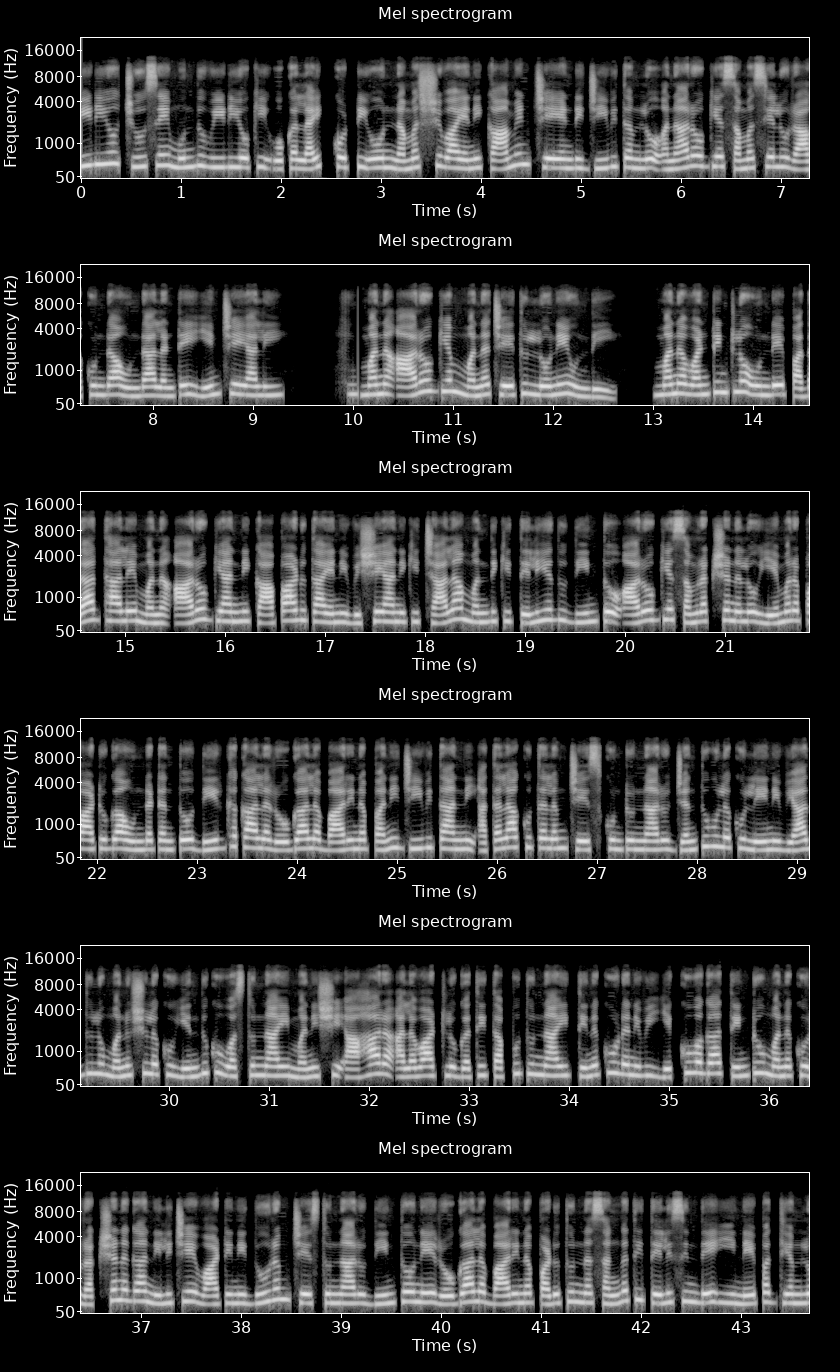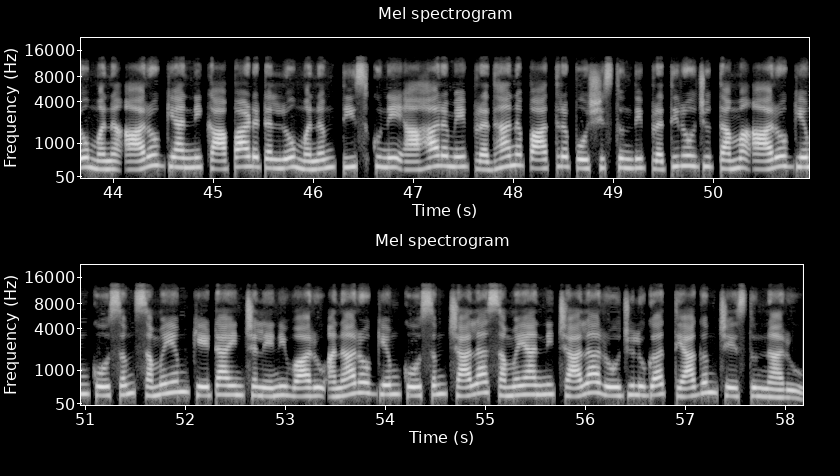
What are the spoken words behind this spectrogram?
Video చూసే ముందు వీడియోకి ఒక లైక్ కొట్టి ఓం నమశివాయని కామెంట్ చేయండి. జీవితంలో అనారోగ్య సమస్యలు రాకుండా ఉండాలంటే ఏం చేయాలి? మన ఆరోగ్యం మన చేతుల్లోనే ఉంది. మన వంటింట్లో ఉండే పదార్థాలే మన ఆరోగ్యాన్ని కాపాడుతాయని విషయానికి చాలా మందికి తెలియదు. దీంతో ఆరోగ్య సంరక్షణలో ఏమరపాటుగా ఉండటంతో దీర్ఘకాల రోగాల బారిన పని జీవితాన్ని అతలాకుతలం చేసుకుంటున్నారు. జంతువులకు లేని వ్యాధులు మనుషులకు ఎందుకు వస్తున్నాయి? మనిషి ఆహార అలవాట్లు గతి తప్పుతున్నాయి. తినకూడనివి ఎక్కువగా తింటూ మనకు రక్షణగా నిలిచే వాటిని దూరం చేస్తున్నారు. దీంతోనే రోగాల బారిన పడుతున్న సంగతి తెలిసిందే. ఈ ఈ నేపథ్యంలో మన ఆరోగ్యాన్ని కాపాడటంలో మనం తీసుకునే ఆహారమే ప్రధాన పాత్ర పోషిస్తుంది. ప్రతిరోజు తమ ఆరోగ్యం కోసం సమయం కేటాయించలేని వారు అనారోగ్యం కోసం చాలా సమయాన్ని చాలా రోజులుగా త్యాగం చేస్తున్నారు.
